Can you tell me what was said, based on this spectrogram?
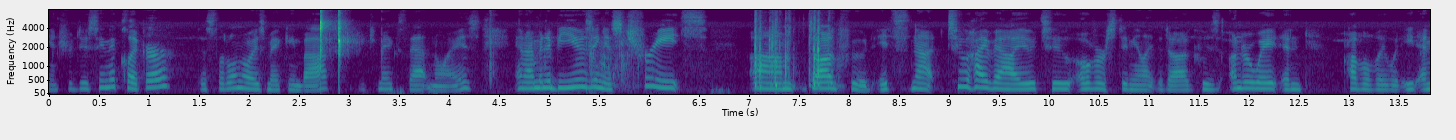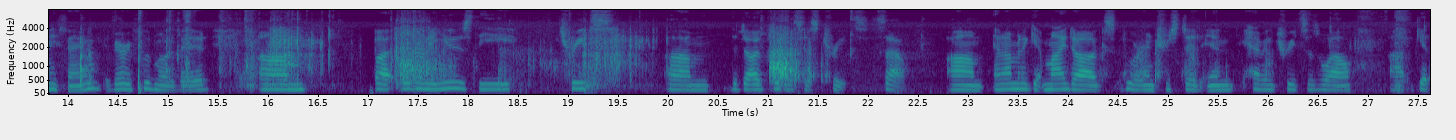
Introducing the clicker, this little noise making box, which makes that noise. And I'm going to be using as treats um, dog food. It's not too high value to overstimulate the dog who's underweight and probably would eat anything, very food motivated. Um, but we're going to use the treats, um, the dog food as his treats. So um, and I'm going to get my dogs who are interested in having treats as well uh, get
